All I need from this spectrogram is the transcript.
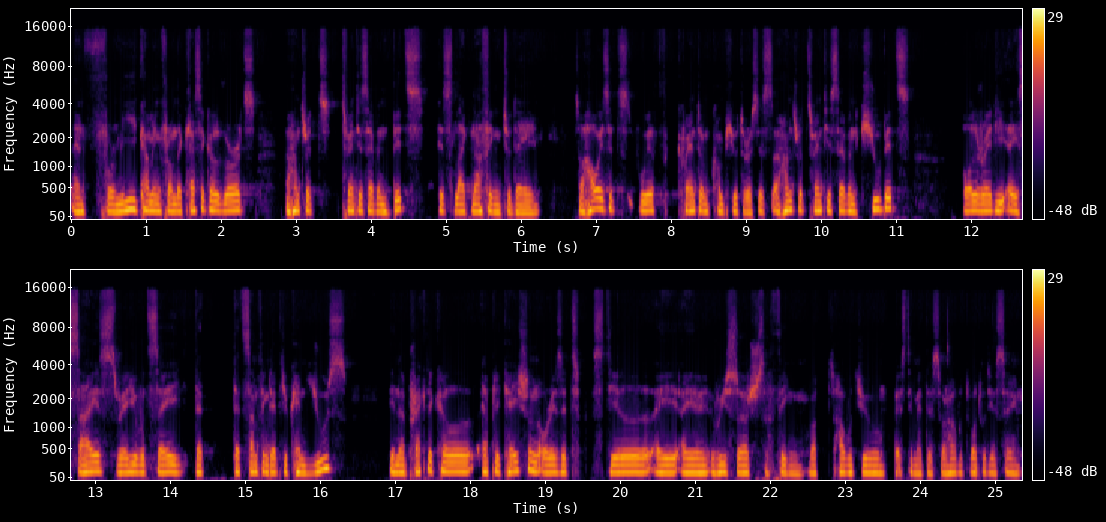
And for me, coming from the classical words, 127 bits is like nothing today. So how is it with quantum computers? Is 127 qubits already a size where you would say that that's something that you can use in a practical application, or is it still a, a research thing? What how would you estimate this, or how would what would you say?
